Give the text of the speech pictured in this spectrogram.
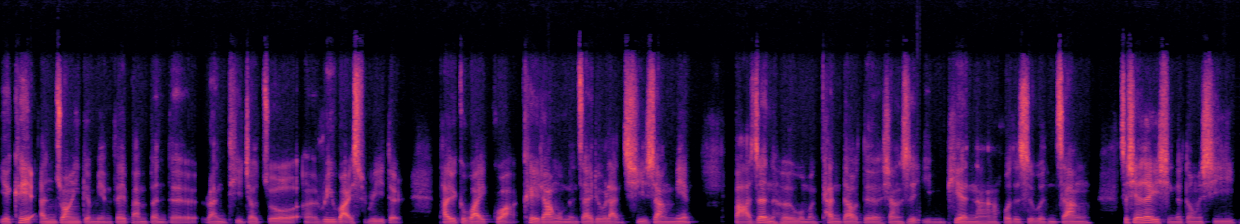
也可以安装一个免费版本的软体，叫做呃 Revise Reader。它有一个外挂，可以让我们在浏览器上面把任何我们看到的，像是影片啊，或者是文章这些类型的东西，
